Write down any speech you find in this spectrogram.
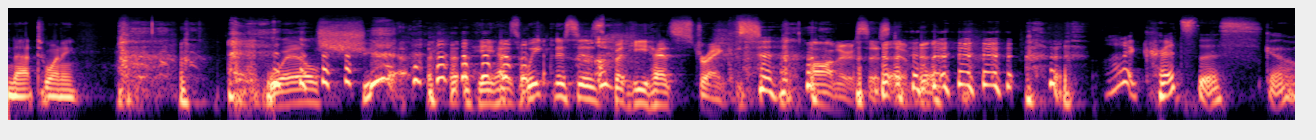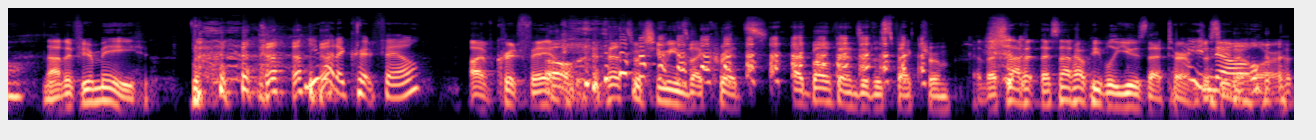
A nat 20. Well, shit. He has weaknesses, but he has strengths. Honor system. A lot of crits this go. Not if you're me. You had a crit fail. I have crit fail. Oh, that's what she means by crits at both ends of the spectrum. That's not that's not how people use that term. Just so you know, Laura.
